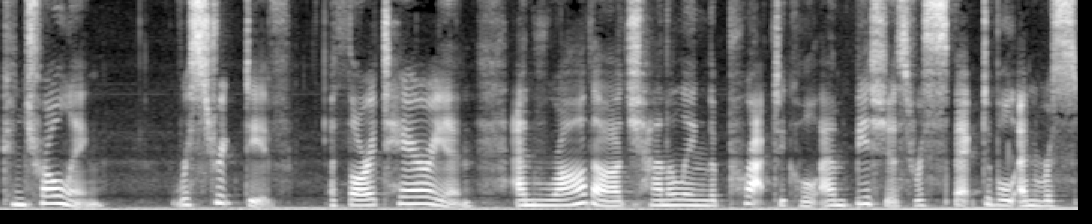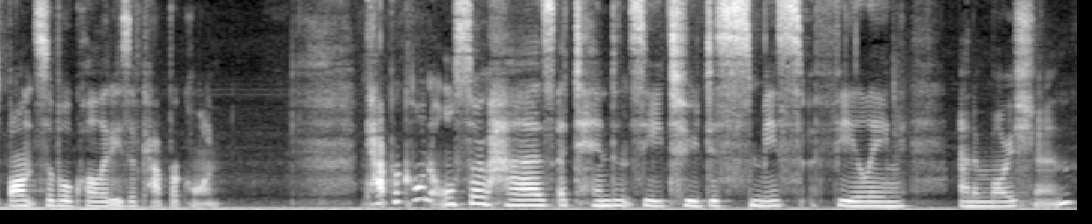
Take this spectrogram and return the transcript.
controlling, restrictive, authoritarian, and rather channeling the practical, ambitious, respectable, and responsible qualities of Capricorn. Capricorn also has a tendency to dismiss feeling and emotion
